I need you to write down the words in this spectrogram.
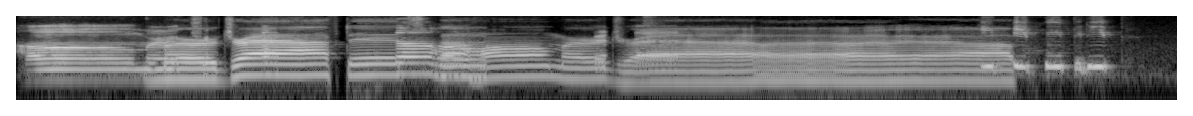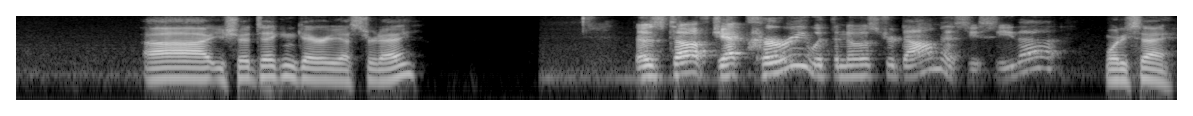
Homer. Homer draft. It's the Homer draft. Beep, beep, beep, beep, beep. Uh, you should have taken Gary yesterday. That was tough. Jack Curry with the Nostradamus. You see that? What do you say?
